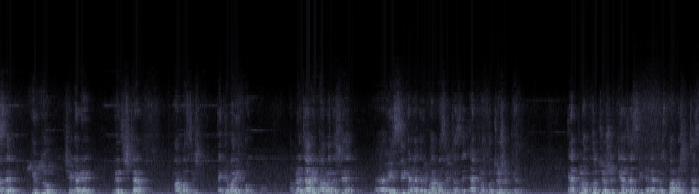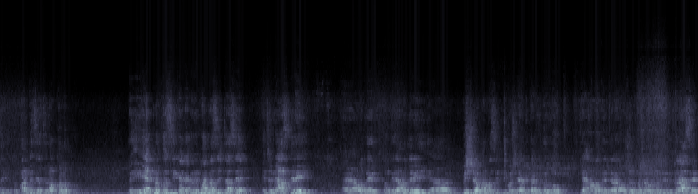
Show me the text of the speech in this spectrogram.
আছে, কিন্তু সেখানে রেজিস্টার ফার্মাসিস্ট একেবারেই কম। আপনারা জানেন বাংলাদেশে এই সি ক্যাটাগরি ফার্মাসিস্ট আছে এক লক্ষ চৌষট্টি হাজার। এক লক্ষ চৌষট্টি হাজার সি ক্যাটাগরি ফার্মাসিস্ট আছে, কিন্তু ফার্মেসি আছে লক্ষ লক্ষ। তো এই এক লক্ষ সি ক্যাটাগরি ফার্মাসিস্ট আছে, এজন্য আজকের এই আমাদের প্রতি, আমাদের এই বিশ্ব ফার্মাসিস্ট দিবসে আমি দাবি করব যে আমাদের যারা ওষুধ প্রশাসন অধিদপ্তর আছেন,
